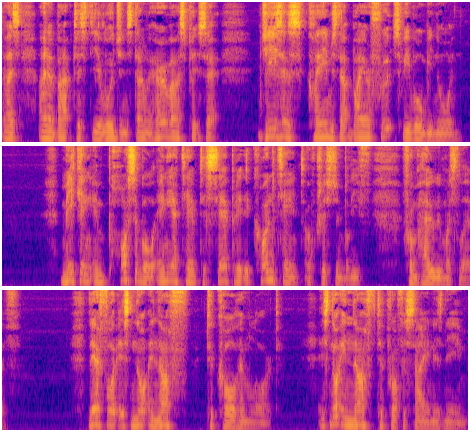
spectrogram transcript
As Anabaptist theologian Stanley Hauerwas puts it, Jesus claims that by our fruits we will be known, making impossible any attempt to separate the content of Christian belief from how we must live. Therefore, it's not enough to call him Lord. It's not enough to prophesy in his name.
